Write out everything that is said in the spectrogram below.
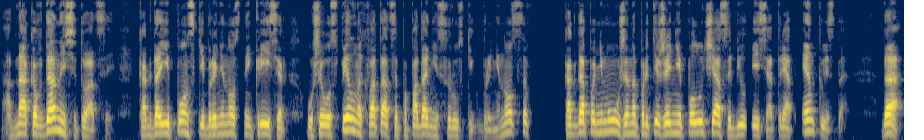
Однако в данной ситуации, когда японский броненосный крейсер уже успел нахвататься попаданий с русских броненосцев, когда по нему уже на протяжении получаса бил весь отряд Энквиста, да,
